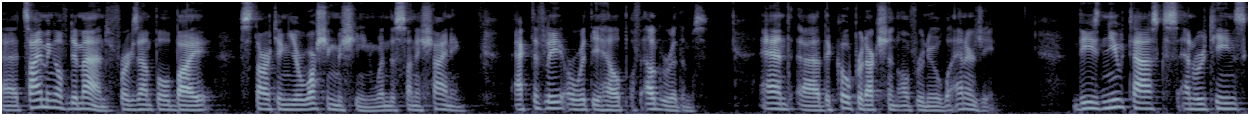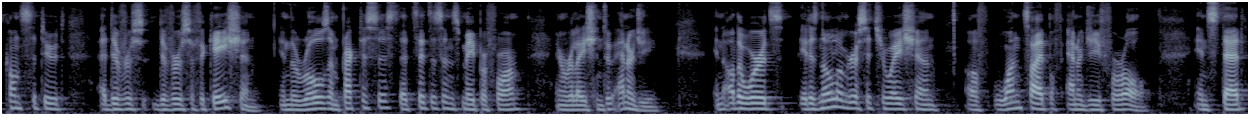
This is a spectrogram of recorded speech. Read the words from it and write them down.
uh, timing of demand, for example, by starting your washing machine when the sun is shining, actively or with the help of algorithms, and uh, the co-production of renewable energy. These new tasks and routines constitute a divers diversification in the roles and practices that citizens may perform in relation to energy. In other words, it is no longer a situation of one type of energy for all. Instead,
